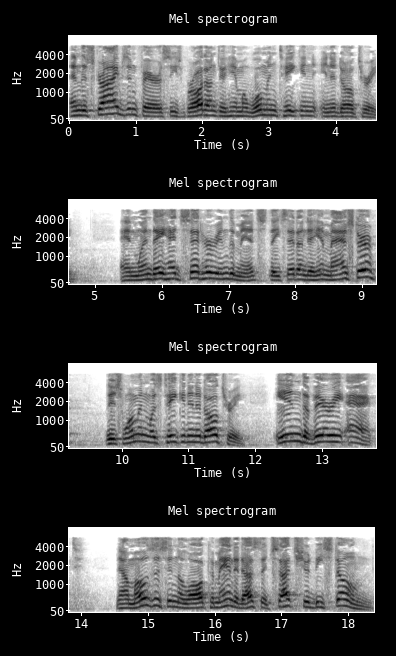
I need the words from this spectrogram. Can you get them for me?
And the scribes and Pharisees brought unto him a woman taken in adultery. And when they had set her in the midst, they said unto him, Master, this woman was taken in adultery, in the very act. Now Moses in the law commanded us that such should be stoned.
